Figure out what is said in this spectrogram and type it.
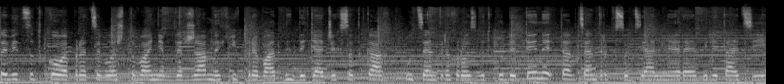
100% працевлаштування в державних і приватних дитячих садках, у центрах розвитку дитини та в центрах соціальної реабілітації.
